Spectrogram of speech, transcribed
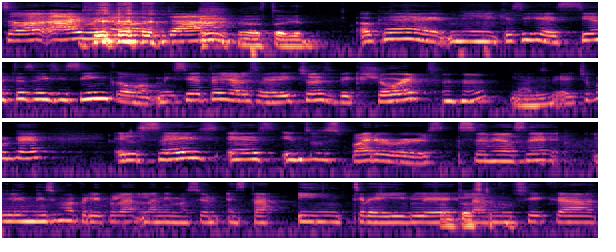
So, ay, bueno, ya. No, está bien. Ok, mi, ¿qué sigue? 7, 6 y 5. Mi 7 ya les había dicho es Big Short. Ujú. Ya les había dicho por qué. El 6 es Into the Spider-Verse. Se me hace lindísima película. La animación está increíble. Fantástico. La música.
